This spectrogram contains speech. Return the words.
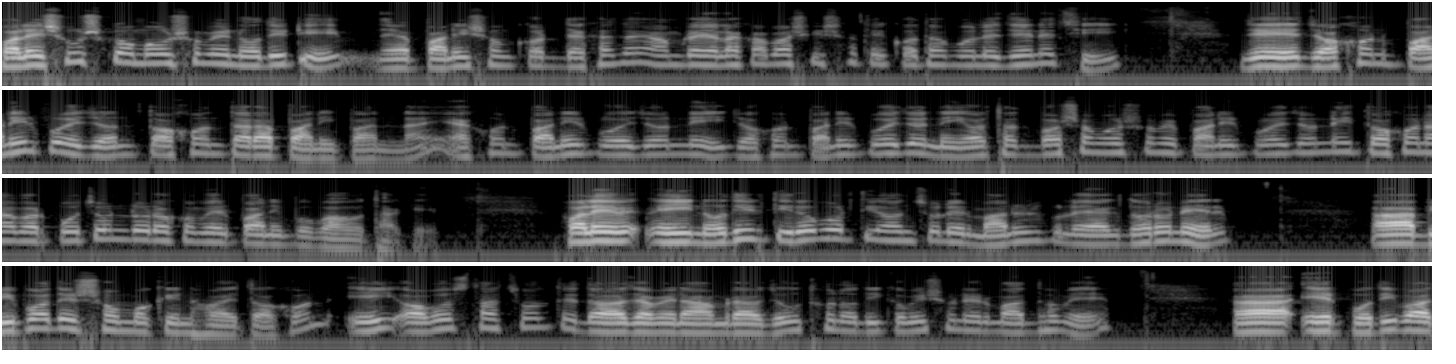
ফলে শুষ্ক মৌসুমে নদীটি পানি সংকট দেখা যায়। আমরা এলাকাবাসীর সাথে কথা বলে জেনেছি যে, যখন পানির প্রয়োজন, তখন তারা পানি পান না এখন পানির প্রয়োজন নেই, যখন পানির প্রয়োজন নেই, অর্থাৎ বর্ষা মৌসুমে পানির প্রয়োজন নেই, তখন আবার প্রচণ্ড রকমের পানি প্রবাহ থাকে। ফলে এই নদীর তীরবর্তী অঞ্চলের মানুষগুলো এক ধরনের বিপদের সম্মুখীন হয় তখন। এই অবস্থা চলতে দেওয়া যাবে না। আমরা যৌথ নদী কমিশনের মাধ্যমে এর প্রতিবাদ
